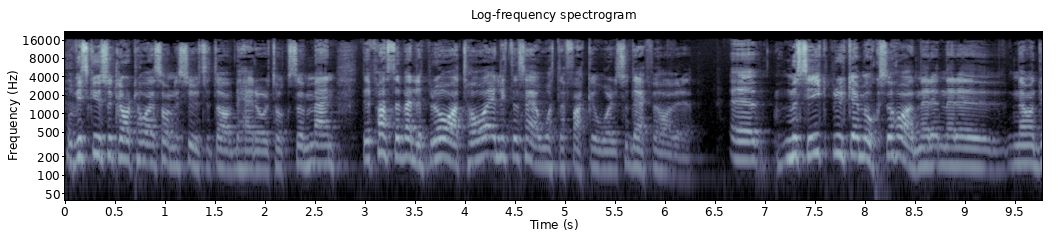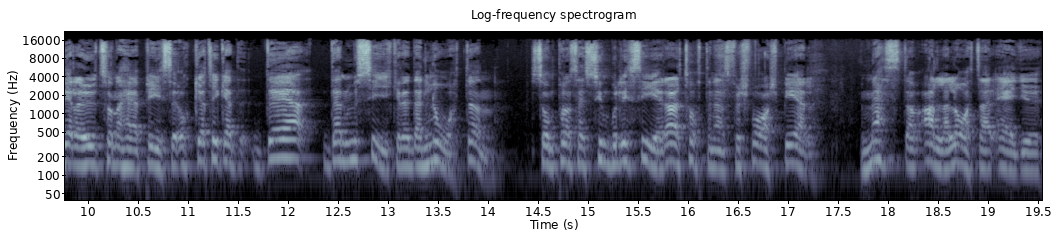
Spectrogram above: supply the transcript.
Och vi ska ju såklart ha en sån i slutet av det här året också. Men det passar väldigt bra att ha en liten sån här What the fuck award, så därför har vi det. Eh, musik brukar man också ha när, det- när, det, när man delar ut såna här priser. Och jag tycker att det, den musiken, eller den låten, som på något sätt symboliserar Tottenhams försvarsspel mest av alla låtar är ju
